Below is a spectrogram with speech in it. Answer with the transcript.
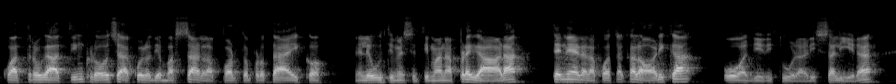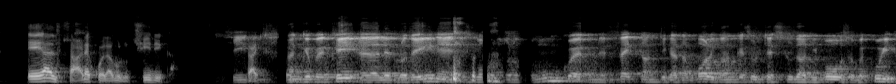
quattro gatti in croce, è quello di abbassare l'apporto proteico nelle ultime settimane a pre-gara, tenere la quota calorica o addirittura risalire e alzare quella glucidica. Sì, anche perché eh, le proteine svolgono comunque un effetto anticatabolico anche sul tessuto adiposo, per cui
